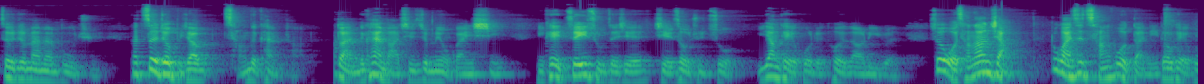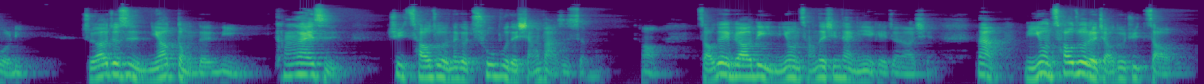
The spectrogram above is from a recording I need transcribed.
这个就慢慢布局。那这就比较长的看法，短的看法其实就没有关系。你可以追逐这些节奏去做，一样可以获得获得到利润。所以我常常讲，不管是长或短，你都可以获利。主要就是你要懂得你刚开始去操作的那个初步的想法是什么哦。找对标的，你用长的心态，你也可以赚到钱。那你用操作的角度去找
